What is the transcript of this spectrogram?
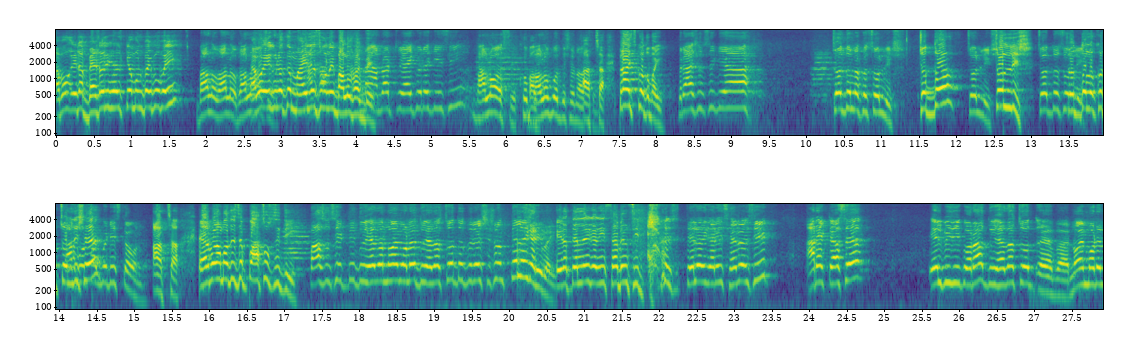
এবং এটা ব্যাটারি হেলথ কেমন পাইবো ভাই? ভালো ভালো ভালো এবং এগুলোতে মাইলেজ অনেক ভালো থাকবে। আমরা- আমরা ট্রাই করে গিয়েছি ভালো আছে খুব ভালো। পজিশন আছে। আচ্ছা প্রাইস কত ভাই? প্রাইস হচ্ছে গিয়া চোদ্দ লক্ষ চল্লিশ। চোদ্দ? চল্লিশ। চল্লিশ। চোদ্দ চোদ্দ লক্ষ চল্লিশে? ডিসকাউন্ট আচ্ছা এরপর আমাদের যে পাঁচশো সিটি। পাঁচশো সিটটি দুই হাজার নয় মডেল দুই হাজার চোদ্দ রেজিস্ট্রেশন তেলের গাড়ি ভাই। এটা তেলের গাড়ি সেভেন সিট তেলের গাড়ি সেভেন সিট আরেকটা আছে এলপিজি করা দুই হাজার নয় মডেল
